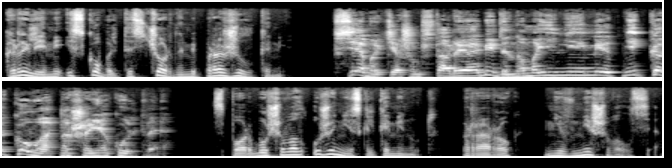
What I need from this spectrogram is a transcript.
крыльями из кобальта с черными прожилками. «Все мы тешим старые обиды, но мои не имеют никакого отношения к Ультве». Спор бушевал уже несколько минут. Пророк не вмешивался.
